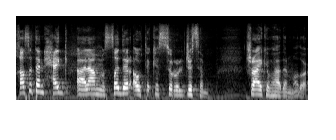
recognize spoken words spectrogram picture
خاصة حق آلام الصدر أو تكسر الجسم. إيش رأيك بهذا الموضوع؟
